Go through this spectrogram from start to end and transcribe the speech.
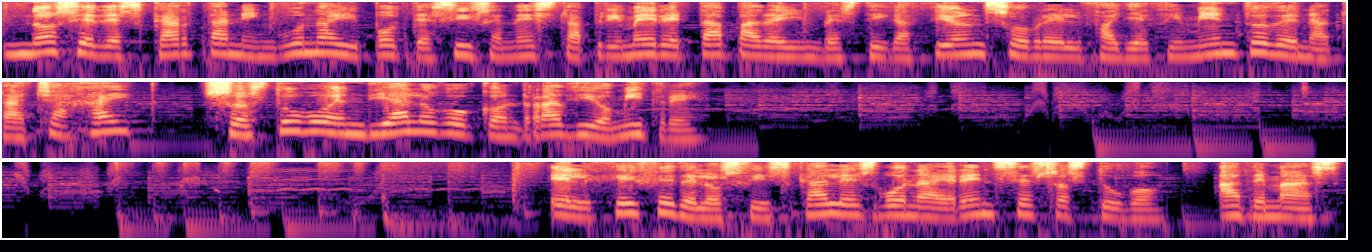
No se descarta ninguna hipótesis en esta primera etapa de investigación sobre el fallecimiento de Natasha Haidt, sostuvo en diálogo con Radio Mitre. El jefe de los fiscales bonaerenses sostuvo, además,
